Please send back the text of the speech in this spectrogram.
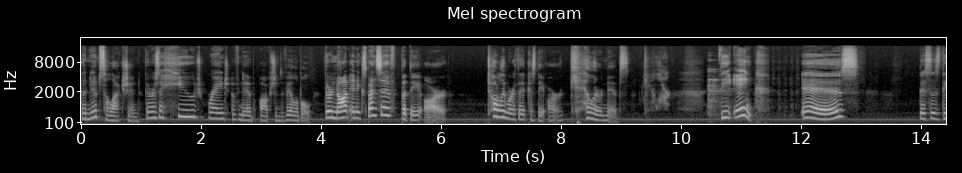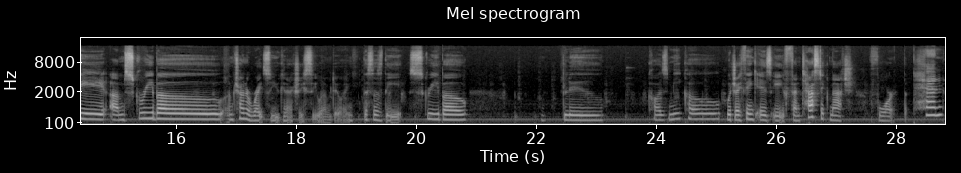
the nib selection. There is a huge range of nib options available. They're not inexpensive, but they are totally worth it because they are killer nibs. Killer. The ink is this is the um, Scribo. I'm trying to write so you can actually see what I'm doing. This is the Scribo Blue Cosmico, which I think is a fantastic match for the pen.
